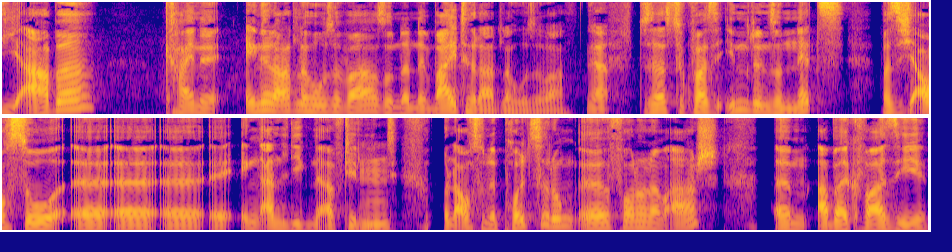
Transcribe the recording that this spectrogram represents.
die aber keine enge Radlerhose war, sondern eine weite Radlerhose war. Ja. Das heißt, du quasi innen drin so ein Netz, was sich auch so äh, äh, äh, eng anliegend auf dir Mhm. liegt und auch so eine Polsterung äh, vorne und am Arsch, ähm, aber quasi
